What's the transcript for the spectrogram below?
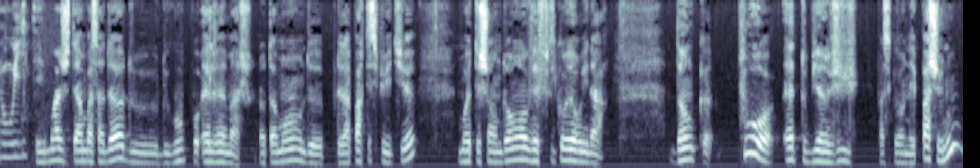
Oui, Et moi, j'étais ambassadeur du, du groupe LVMH, notamment de, de la partie spiritueuse, Moët Chandon, Veflico et Ruinard. Donc, pour être bien vu, parce qu'on n'est pas chez nous,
